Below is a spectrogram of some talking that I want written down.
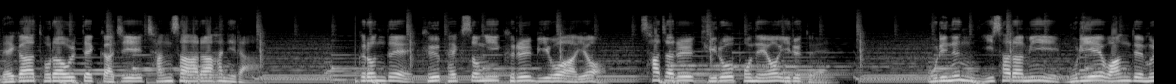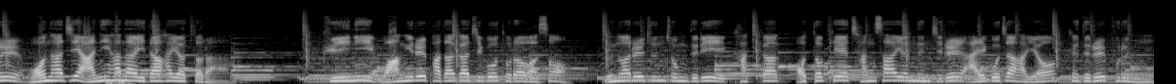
내가 돌아올 때까지 장사하라 하니라. 그런데 그 백성이 그를 미워하여 사자를 뒤로 보내어 이르되 우리는 이 사람이 우리의 왕됨을 원하지 아니하나이다 하였더라. 귀인이 왕위를 받아가지고 돌아와서 은화를 준 종들이 각각 어떻게 장사하였는지를 알고자 하여 그들을 부르니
